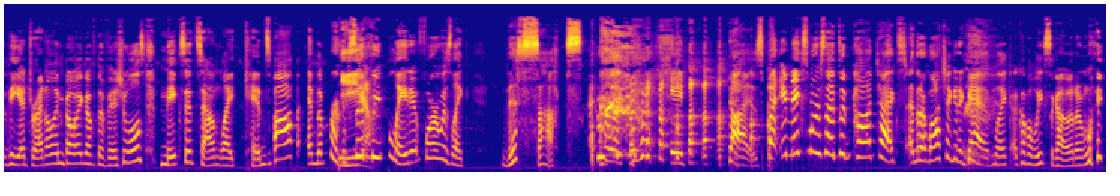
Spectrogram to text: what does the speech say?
the adrenaline going of the visuals makes it sound like Kidz Bop, and the person Yeah. we played it for was like. This sucks. And we were like, it does. But it makes more sense in context. And then I'm watching it again, like a couple weeks ago, and I'm like,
